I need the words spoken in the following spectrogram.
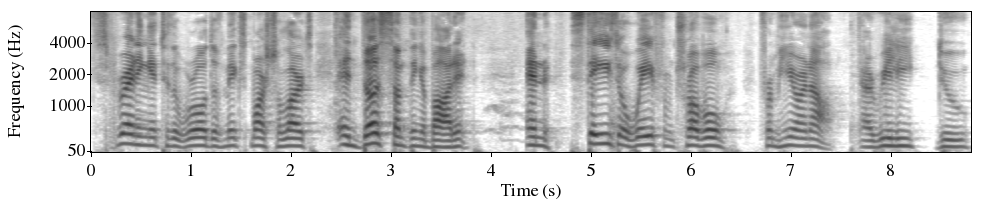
spreading it to the world of mixed martial arts and does something about it and stays away from trouble from here on out. I really do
